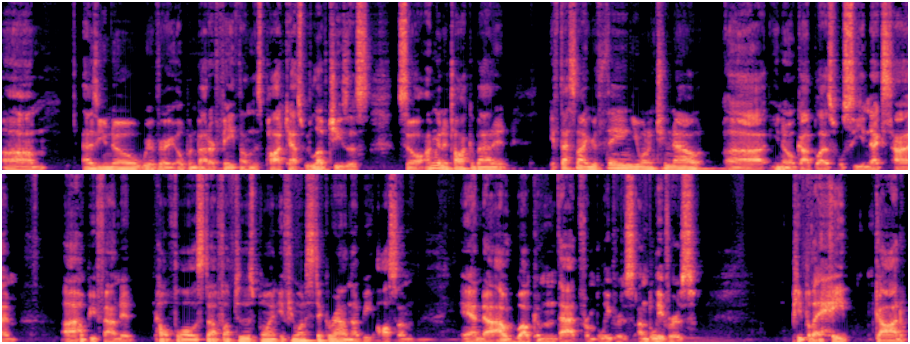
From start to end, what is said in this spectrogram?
Um, as you know, we're very open about our faith on this podcast. We love Jesus. So I'm going to talk about it. If that's not your thing, you want to tune out, uh, you know, God bless. We'll see you next time. I uh, hope you found it helpful, all the stuff up to this point. If you want to stick around, that'd be awesome. And uh, I would welcome that from believers, unbelievers, people that hate God,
